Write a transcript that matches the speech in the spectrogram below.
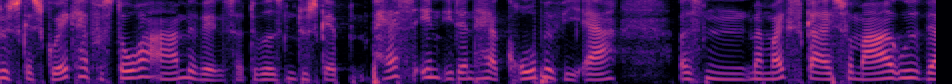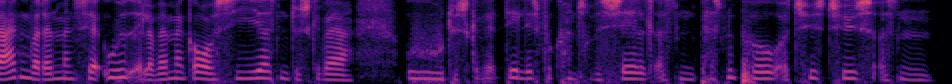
du skal sgu ikke have for store armbevægelser, du ved, sådan, du skal passe ind i den her gruppe, vi er, og sådan, man må ikke skæres for meget ud, hverken hvordan man ser ud, eller hvad man går og siger, sådan, du skal være, uh, du skal være, det er lidt for kontroversielt, og sådan, pas nu på, og tys, tys, og sådan,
